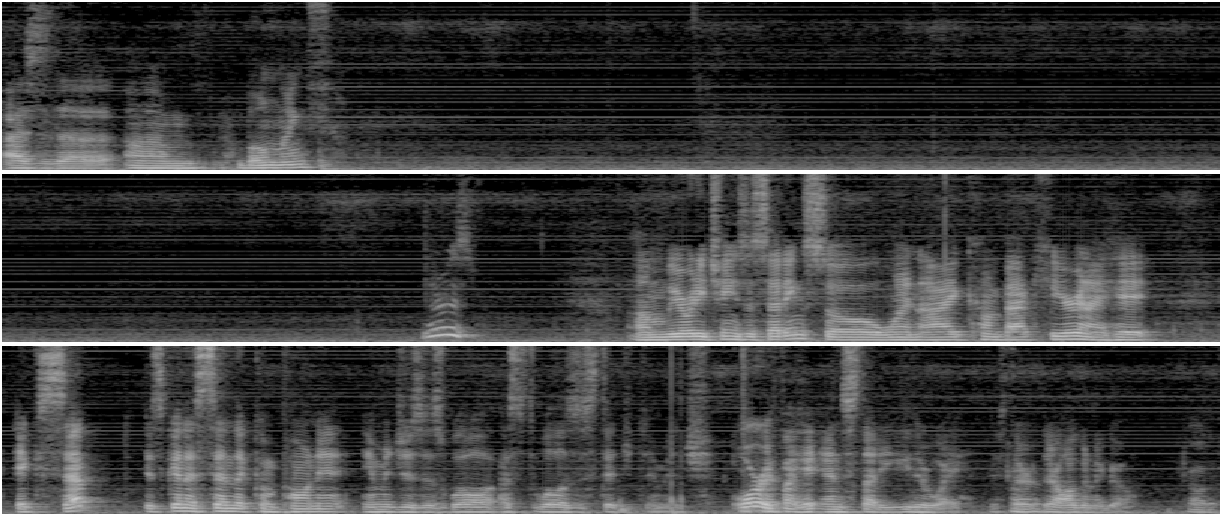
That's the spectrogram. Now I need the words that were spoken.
as the um, bone length. There it is. Um, we already changed the settings, so when I come back here and I hit accept, it's gonna send the component images as well as well as a stitched image. Or if I hit end study, either way, they're Okay. they're all gonna go. Got it.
